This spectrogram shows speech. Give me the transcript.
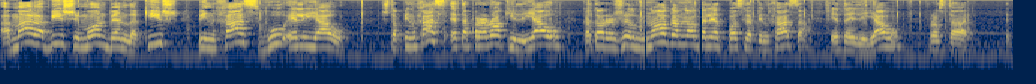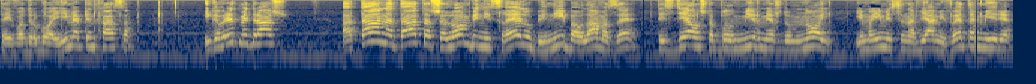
Амар Раби Шимон бен Лакиш, Пинхас гу Элияу. Что Пинхас это пророк Ильяу, который жил много-много лет после Пинхаса, это Ильяу, просто это его другое имя Пинхаса. И говорит Мидраш, Ата натата шалом бин Исраэлу бини баулам азе. Ты сделал, чтобы был мир между мной и моими сыновьями в этом мире.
